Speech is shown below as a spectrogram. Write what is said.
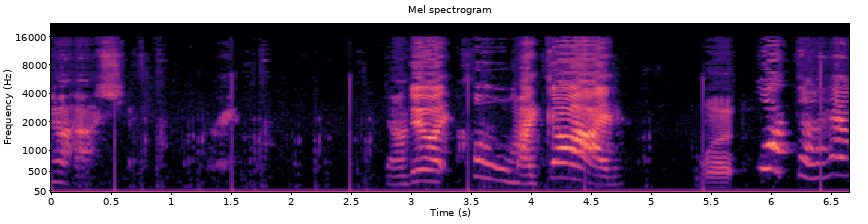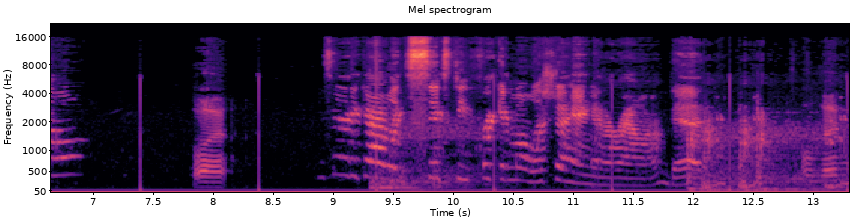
Ah, shit. Right. Don't do it. Oh my god! What? What the hell? What? He's already got like 60 freaking militia hanging around. I'm dead. Well then,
